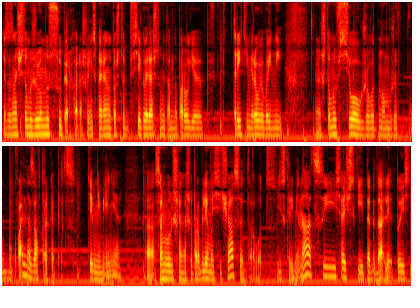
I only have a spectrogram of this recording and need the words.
это значит, что мы живем ну супер хорошо, несмотря на то, что все говорят, что мы там на пороге Третьей мировой войны, что мы все уже в одном, уже буквально завтра капец. Тем не менее, э, самые большие наши проблемы сейчас это вот дискриминации всяческие и так далее. То есть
